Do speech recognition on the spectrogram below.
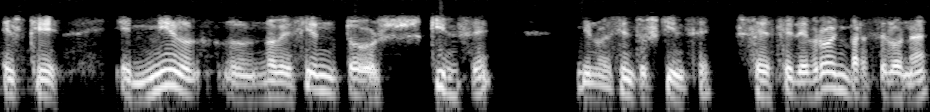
es que en 1915, 1915 se celebró en Barcelona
